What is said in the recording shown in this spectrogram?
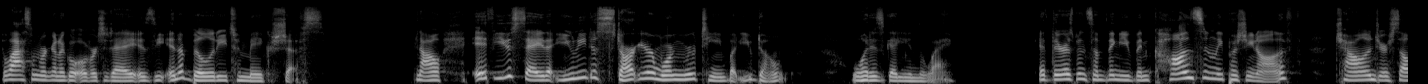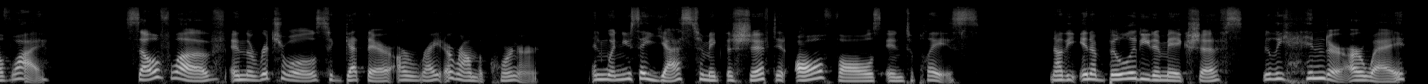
The last one we're going to go over today is the inability to make shifts. Now, if you say that you need to start your morning routine, but you don't, what is getting in the way? If there has been something you've been constantly pushing off, challenge yourself why. Self love and the rituals to get there are right around the corner. And when you say yes to make the shift, it all falls into place. Now, the inability to make shifts really hinder our way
